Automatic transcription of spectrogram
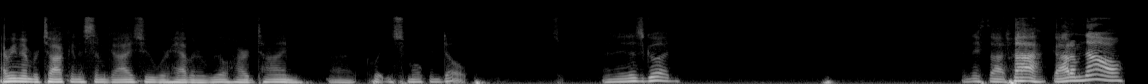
I remember talking to some guys who were having a real hard time uh, quitting smoking dope. And it is good. And they thought, ha, got him now.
